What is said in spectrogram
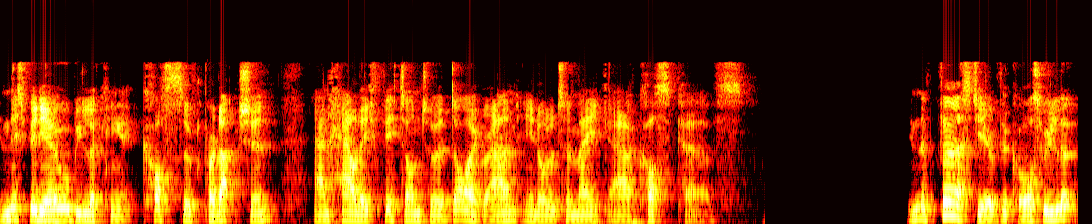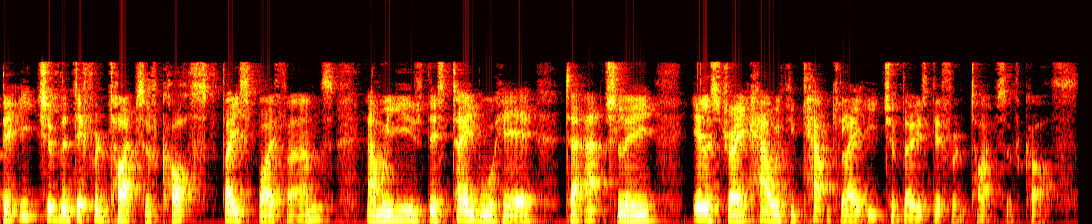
In this video we'll be looking at costs of production and how they fit onto a diagram in order to make our cost curves. In the first year of the course we looked at each of the different types of cost faced by firms and we used this table here to actually illustrate how we could calculate each of those different types of costs.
